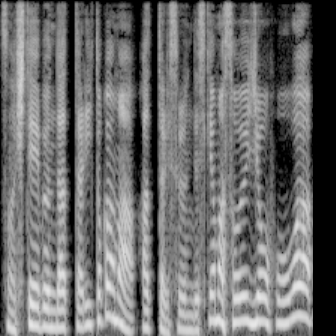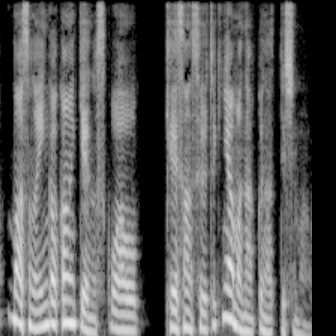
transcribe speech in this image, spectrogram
その否定文だったりとか、まあ、あったりするんですけど、まあ、そういう情報は、まあ、その因果関係のスコアを計算するときには、まあ、なくなってしまう。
